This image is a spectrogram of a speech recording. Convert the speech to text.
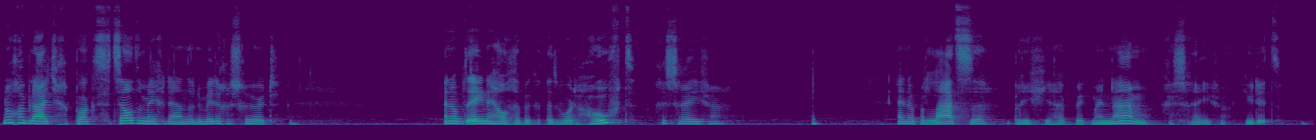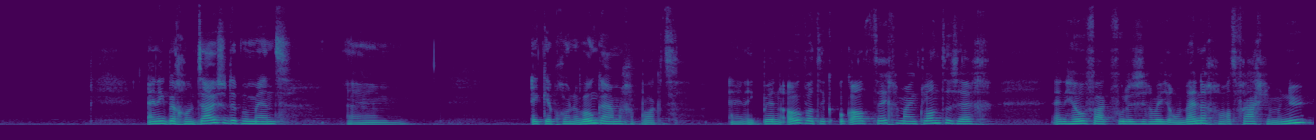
Nog een blaadje gepakt, hetzelfde meegedaan, door de midden gescheurd. En op de ene helft heb ik het woord hoofd geschreven. En op het laatste briefje heb ik mijn naam geschreven, Judith. En ik ben gewoon thuis op dit moment. Um, ik heb gewoon een woonkamer gepakt. En ik ben ook wat ik ook altijd tegen mijn klanten zeg. En heel vaak voelen ze zich een beetje onwennig van wat vraag je me nu?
